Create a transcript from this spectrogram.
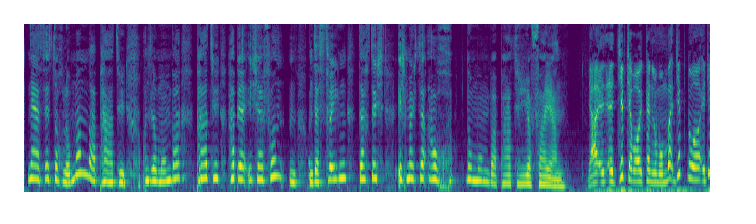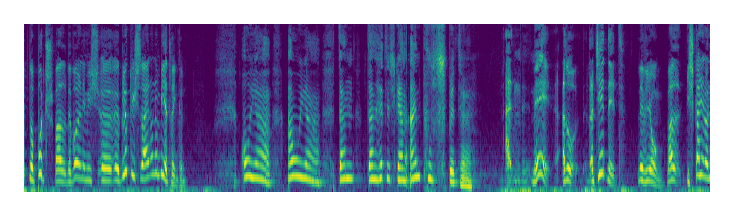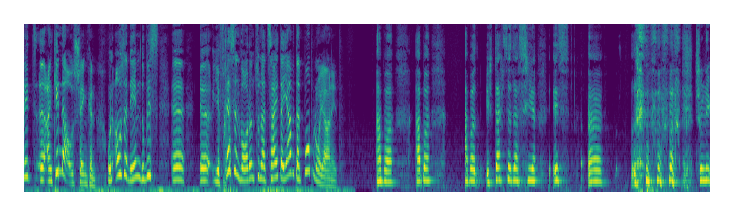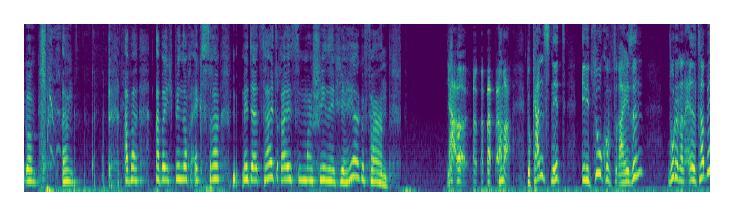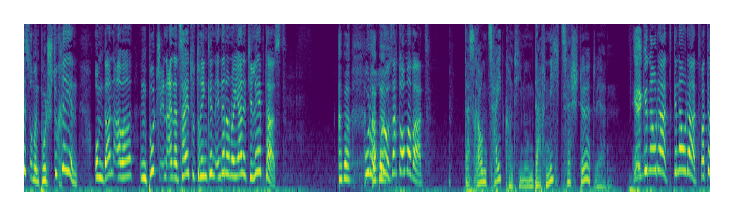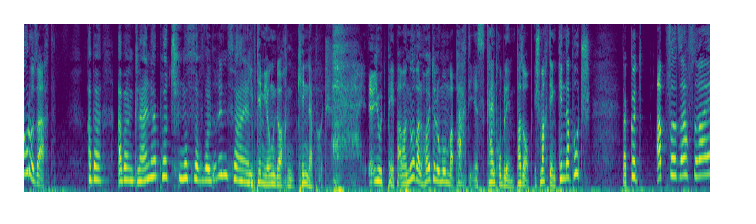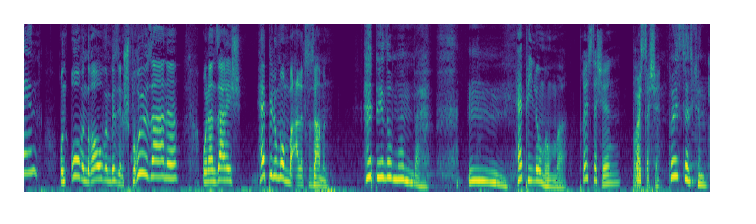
Na, es ist doch Lumumba Party. Und Lumumba Party habe ja ich erfunden. Und deswegen dachte ich, ich möchte auch Lumumba Party hier feiern. Ja, es gibt ja aber heute kein Lumumba. Es gibt nur, es gibt nur Putsch, weil wir wollen nämlich äh, äh, glücklich sein und ein Bier trinken. Oh ja, oh ja. Dann, dann hätte ich gern ein Push, bitte. Äh, nee, also, das geht nicht, liebe Jung, weil ich kann ja noch nicht äh, an Kinder ausschenken. Und außerdem, du bist äh, äh, gefressen worden zu einer Zeit, da ja, das Pop noch ja nicht. Aber, aber, aber ich dachte, das hier ist, äh, Entschuldigung, ähm, aber, aber ich bin doch extra mit der Zeitreisenmaschine hierher gefahren. Ja, aber, äh, äh, hör mal, du kannst nicht in die Zukunft reisen, wo du dann älter bist, um einen Putsch zu kriegen. Um dann aber einen Putsch in einer Zeit zu trinken, in der du noch ja nicht gelebt hast. Aber, Udo, aber, Udo, sag doch mal was. Das Raumzeitkontinuum darf nicht zerstört werden. Ja, genau das, genau das, was der Udo sagt. aber, aber ein kleiner Putsch muss doch wohl drin sein. Gib dem Jungen doch einen Kinderputsch. Gut, Pepe, aber nur weil heute Lumumba Party ist, kein Problem. Pass auf, ich mach den Kinderputsch, da könnt Apfelsaft rein und obendrauf ein bisschen Sprühsahne und dann sag ich Happy Lumumba alle zusammen. Happy Lumumba. Happy Lumumba. Prösterchen. Prösterchen. Prösterchen.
